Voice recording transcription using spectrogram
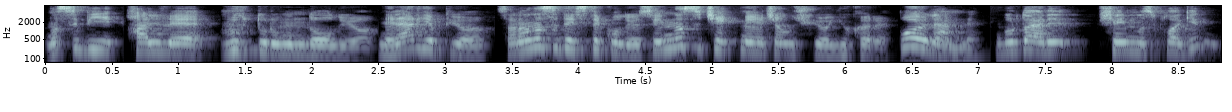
Nasıl bir hal ve ruh durumunda oluyor? Neler yapıyor? Sana nasıl destek oluyor? Seni nasıl çekmeye çalışıyor yukarı? Bu önemli. Burada yani shameless plugin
